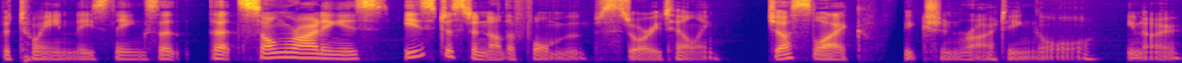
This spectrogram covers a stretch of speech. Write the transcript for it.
between these things that that songwriting is is just another form of storytelling just like fiction writing or you know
